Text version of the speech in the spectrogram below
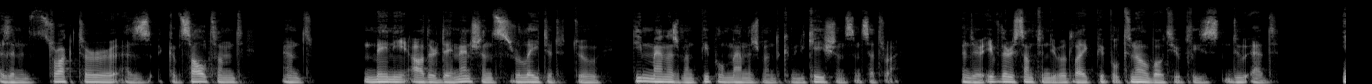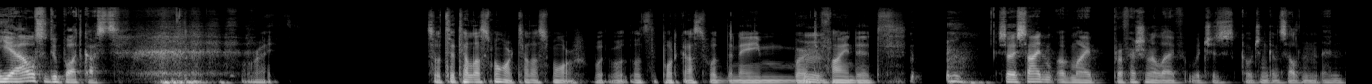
as an instructor, as a consultant, and many other dimensions related to team management, people management, communications, etc. Andrew, if there is something you would like people to know about you, please do add. Yeah, I also do podcasts. All right. So to tell us more, tell us more. What, what what's the podcast? What the name? Where to Hmm. find it? so aside of my professional life, which is coaching consultant, and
